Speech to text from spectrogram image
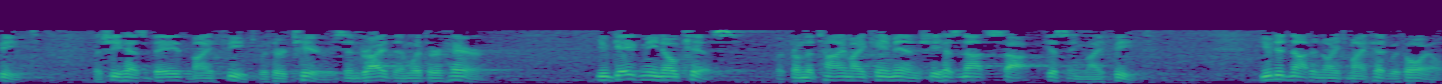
feet, but she has bathed my feet with her tears and dried them with her hair. You gave me no kiss, but from the time I came in, she has not stopped kissing my feet. You did not anoint my head with oil,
